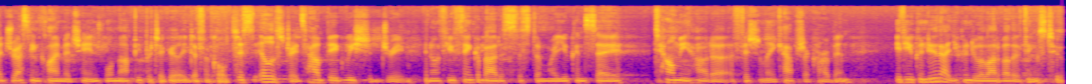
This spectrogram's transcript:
addressing climate change will not be particularly difficult. This illustrates how big we should dream. You know, if you think about a system where you can say, tell me how to efficiently capture carbon, if you can do that, you can do a lot of other things too.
